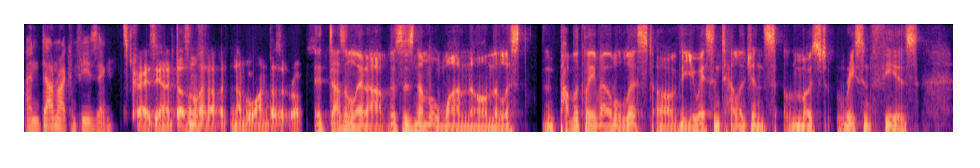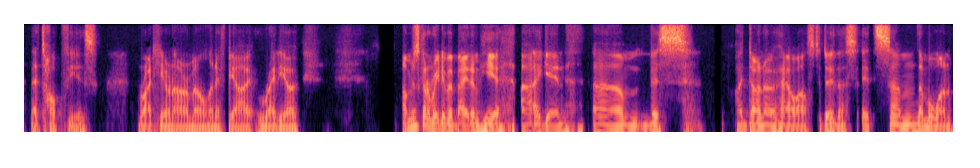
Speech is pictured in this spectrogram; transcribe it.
and downright confusing. It's crazy. And it doesn't let up at number one, does it, Rob? It doesn't let up. This is number one on the list publicly available list of the US intelligence most recent fears, their top fears, right here on RML and FBI radio. I'm just going to read it verbatim here uh, again. Um, this, I don't know how else to do this. It's um, number one,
